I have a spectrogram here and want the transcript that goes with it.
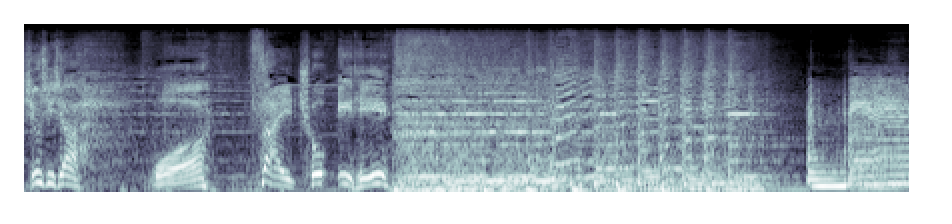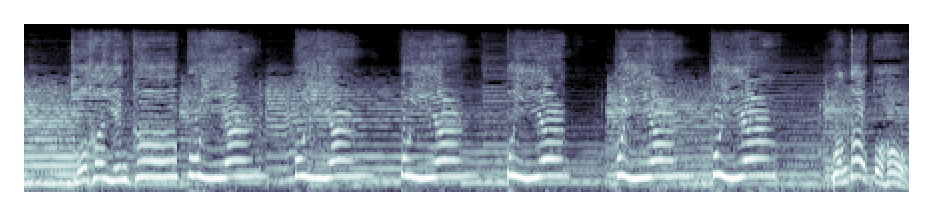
休息一下，我再出一题。我和严哥不一样，不一样，不一样，不一样，不一样，不一样。广告过后，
